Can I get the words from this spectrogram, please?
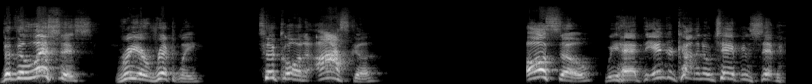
The delicious Rhea Ripley took on Asuka. Also, we had the Intercontinental Championship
